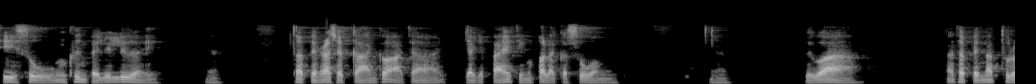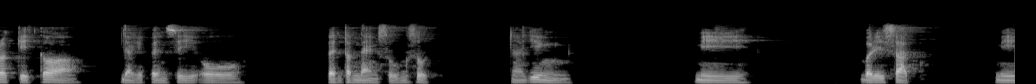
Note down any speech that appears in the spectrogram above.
ที่สูงขึ้นไปเรื่อยๆนะถ้าเป็นราชการก็อาจจะอยากจะไปให้ถึงปลัดกระทรวงนะหรือว่าถ้าเป็นนักธุรกิจก็ อยากจะเป็น CEO เป็นตำแหน่งสูงสุดนะยิ่งมีบริษัท มี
